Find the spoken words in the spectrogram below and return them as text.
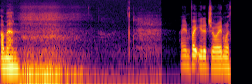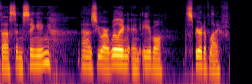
Amen. I invite you to join with us in singing as you are willing and able, Spirit of Life.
